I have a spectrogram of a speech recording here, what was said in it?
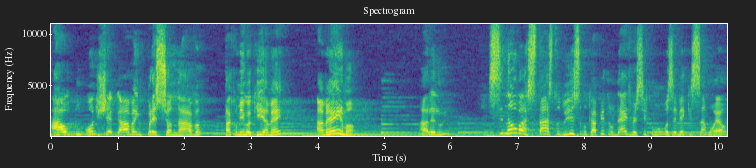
alto, onde chegava impressionava. Está comigo aqui, amém? Amém, irmão? Aleluia. Se não bastasse tudo isso, no capítulo 10, versículo 1, você vê que Samuel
